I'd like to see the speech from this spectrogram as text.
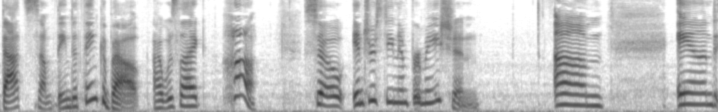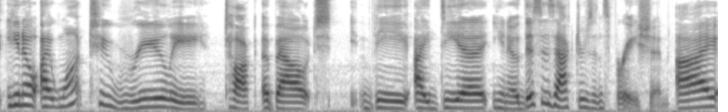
that's something to think about. I was like, huh, so, interesting information. Um, and, you know, I want to really talk about the idea, you know, this is actors' inspiration. I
